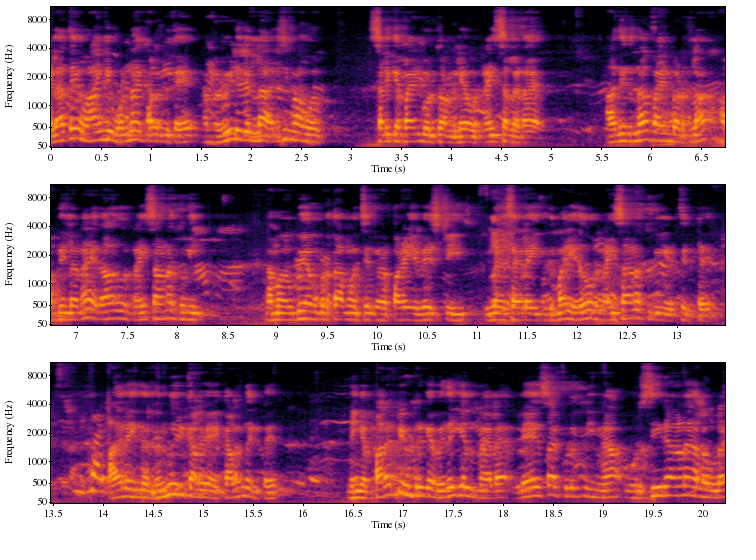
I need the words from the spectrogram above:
எல்லாத்தையும் வாங்கி ஒன்றா கலந்துட்டு நம்ம வீடுகளில் அரிசி மாவு சலிக்க பயன்படுத்துவாங்க இல்லையா? ஒரு நைஸ் அல்லடை அது இருந்தால் பயன்படுத்தலாம். அப்படி இல்லைன்னா ஏதாவது ஒரு நைஸான துணி நம்ம உபயோகப்படுத்தாம வச்சிருக்கிற பழைய வேஷ்டி இல்லை சேலை இது மாதிரி ஏதோ ஒரு நைஸான துணி எடுத்துக்கிட்டு அதுல இந்த நுண்ணுயிர் கலவையை கலந்துக்கிட்டு நீங்க பரப்பி விட்டுருக்க விதைகள் மேல லேசா குலுக்குனீங்கன்னா ஒரு சீரான அளவுல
